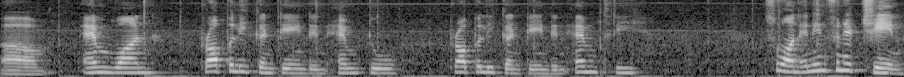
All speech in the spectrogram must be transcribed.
um, m1 properly contained in m2, properly contained in m3, so on, an infinite chain.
